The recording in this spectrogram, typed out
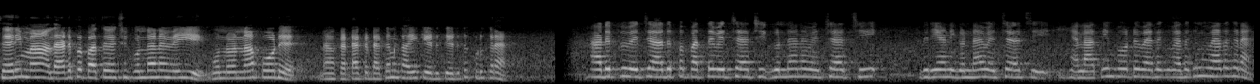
சரிம்மா அந்த அடுப்பை பற்ற வச்சு குண்டான வெயி ஒன்று ஒன்றா போடு. நான் டக்கு டக்குன்னு கைக்கு எடுத்து எடுத்து கொடுக்குறேன். அடுப்பு வச்சு அடுப்பை பத்த வச்சாச்சு குண்டான வச்சாச்சு பிரியாணி குண்டா வச்சாச்சு. எல்லாத்தையும் போட்டு விதக்கு விதக்குன்னு விதக்குறேன்.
